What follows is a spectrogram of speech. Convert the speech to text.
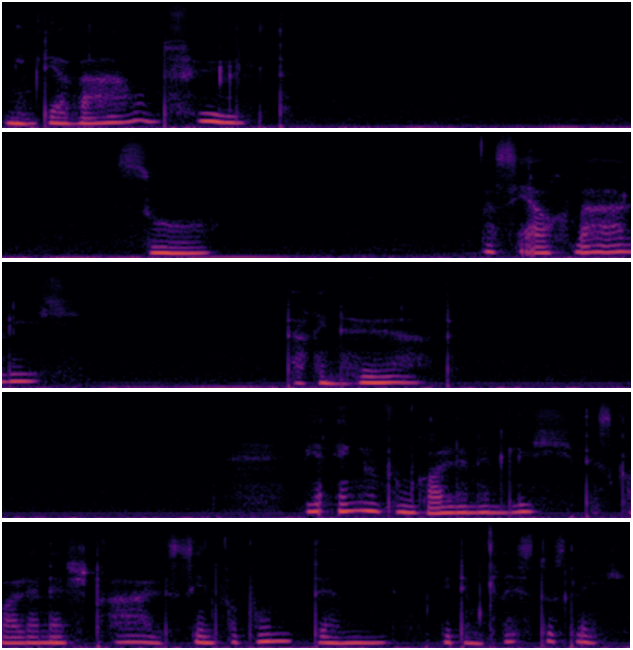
nehmt ihr wahr und fühlt, so, was ihr auch wahrlich darin hört. Wir Engel vom goldenen Licht des goldenen Strahls sind verbunden mit dem Christuslicht.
